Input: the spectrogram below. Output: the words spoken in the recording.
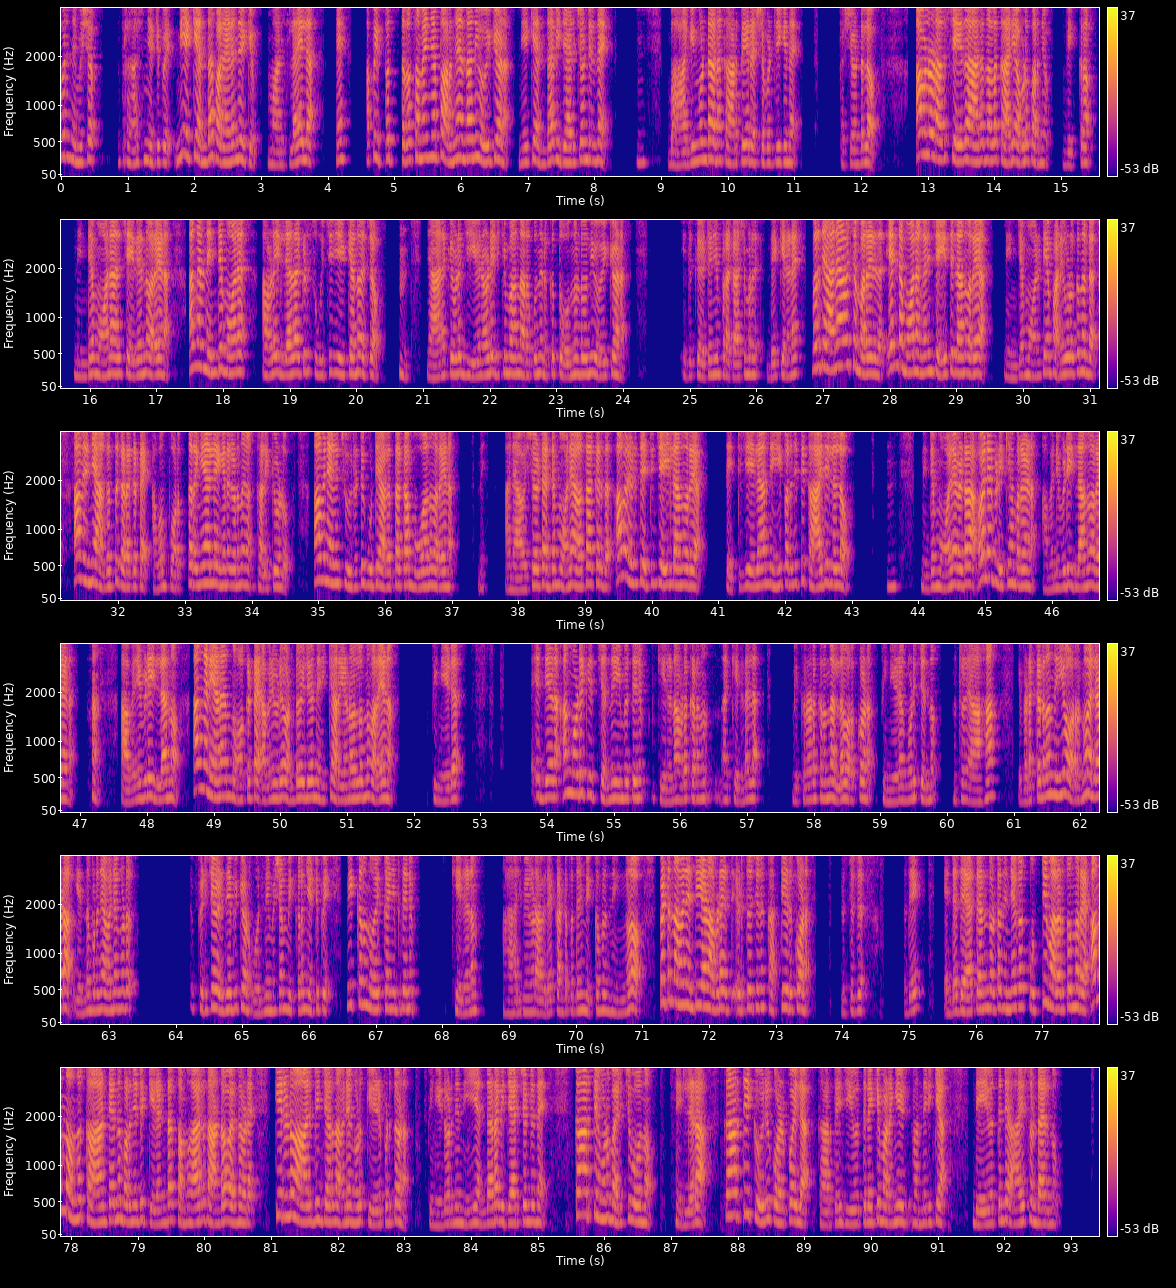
ഒരു നിമിഷം പ്രകാശം ഞെട്ടിപ്പോയി. നീയൊക്കെ എന്താ പറയണെന്ന് ചോദിക്കും. മനസ്സിലായില്ല. ഏ അപ്പൊ ഇപ്പൊ ഇത്ര സമയം ഞാൻ പറഞ്ഞ എന്താന്ന് ചോദിക്കുകയാണ് നീക്ക് എന്താ വിചാരിച്ചോണ്ടിരുന്നേ? ഭാഗ്യം കൊണ്ടാണ് കാർത്തിക രക്ഷപ്പെട്ടിരിക്കുന്നത് പക്ഷെ ഉണ്ടല്ലോ അവളോട് അത് ചെയ്ത ആരെന്നുള്ള കാര്യം അവൾ പറഞ്ഞു. വിക്രം നിന്റെ മോനെ അത് ചെയ്തേന്ന് പറയണ. അങ്ങനെ നിന്റെ മോനെ അവളെ ഇല്ലാതാക്കിയിട്ട് സൂചിച്ച് ജീവിക്കാന്ന് വെച്ചോ? ഞാനൊക്കെ ഇവിടെ ജീവനോടെ ഇരിക്കുമ്പോൾ അത് നടക്കുമെന്ന് എനിക്ക് തോന്നുന്നുണ്ടോ എന്ന് ചോദിക്കുകയാണ് ഇത് കേട്ട് ഞാൻ പ്രകാശം പറഞ്ഞു ഇതേ കിരണേ വെറുതെ അനാവശ്യം പറയരുത്. എന്റെ മോൻ അങ്ങനെ ചെയ്യത്തില്ല എന്ന് പറയാ. നിന്റെ മോനിട്ട് ഞാൻ പണി കൊടുക്കുന്നുണ്ട്. അവൻ ഇനി അകത്ത് കിടക്കട്ടെ. അവൻ പുറത്തിറങ്ങിയാലേ ഇങ്ങനെ കിടന്ന് കളിക്കുള്ളൂ. അവനെ അങ്ങ് ചുരുട്ടി കൂട്ടി അകത്താക്കാൻ പോവാന്ന് പറയണ. അനാവശ്യമായിട്ട് എന്റെ മോനെ അകത്താക്കരുത്. അവനൊരു തെറ്റും ചെയ്യില്ല എന്ന് പറയാ. തെറ്റ് ചെയ്യില്ലന്ന് നീ പറഞ്ഞിട്ട് കാര്യമില്ലല്ലോ. നിന്റെ മോനെ എവിടെ? അവനെ വിളിക്കാൻ പറയണം. അവനിവിടെ ഇല്ലാന്ന് പറയണം. അവനിവിടെ ഇല്ലെന്നോ? അങ്ങനെയാണ് നോക്കട്ടെ. അവനിവിടെ ഉണ്ടോ ഇല്ലയോ എന്ന് എനിക്ക് അറിയണമല്ലോ എന്ന് പറയണം. പിന്നീട് എന്ത് ചെയ്യണം? അങ്ങോട്ടേക്ക് ചെന്ന് കഴിയുമ്പോഴത്തേനും കിരൺ അവിടെ കിടന്ന് കിരണല്ല വിക്രം അവിടെ കിടന്ന് നല്ല ഉറക്കമാണ്. പിന്നീട് അങ്ങോട്ട് ചെന്നു. എന്നിട്ട് ആഹാ ഇവിടെ കിടന്ന് നീ ഉറങ്ങുമല്ലടാ എന്ന് പറഞ്ഞ് അവനെ അങ്ങോട്ട് പിടിച്ച് എഴുന്നേപ്പിക്കുകയാണ് ഒരു നിമിഷം വിക്രം ഞെട്ടിപ്പോയി. വിക്രം നോക്കിക്കഴിഞ്ഞപ്പോഴത്തേനും കിരണം ആലിമയും കൂടെ അവരെ കണ്ടപ്പോഴത്തേനും വിക്രം നിങ്ങളോ? പെട്ടെന്ന് അവൻ എന്ത് ചെയ്യണം? അവിടെ എടുത്തു വെച്ചിട്ട് കത്തി എടുക്കുവാണ്. എടുത്തിട്ട് അതെ എന്റെ ദേഹത്തേണം തൊട്ട നിന്നെയൊക്കെ കുത്തി മലർത്തുമെന്ന് പറയാം. അന്ന് ഒന്ന് കാണട്ടെ എന്ന് പറഞ്ഞിട്ട് കിരണ്ട സംഹാര താണ്ഡവമായിരുന്നു അവിടെ. കിരണും ആൽബിയും ചേർന്ന് അവനെ അങ്ങോട്ട് കീഴ്പ്പെടുത്തുവാണ്. പിന്നീട് പറഞ്ഞു നീ എന്താടാ വിചാരിച്ചോണ്ടിരുന്നേ? കാർത്തി അങ്ങോട്ട് മരിച്ചു പോന്നോ? ഇല്ലടാ കാർത്തിക്ക് ഒരു കുഴപ്പമില്ല. കാർത്തിക് ജീവിതത്തിലേക്ക് മടങ്ങി വന്നിരിക്കുക ദൈവത്തിന്റെ ആയുസ് ഉണ്ടായിരുന്നു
